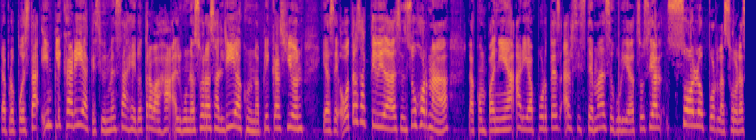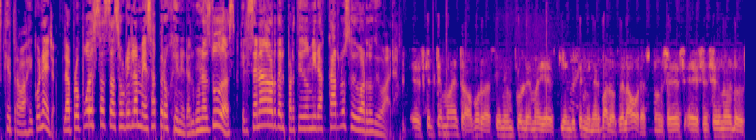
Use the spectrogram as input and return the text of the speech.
La propuesta implicaría que si un mensajero trabaja algunas horas al día con una aplicación y hace otras actividades en su jornada, la compañía haría aportes al sistema de seguridad social solo por las horas que trabaje con ella. La propuesta está sobre la mesa pero genera algunas dudas. El senador del partido Mira, Carlos Eduardo Guevara. Es que el tema del trabajo por horas tiene un problema y es quién determina el valor de la hora. Entonces, ese es uno de los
